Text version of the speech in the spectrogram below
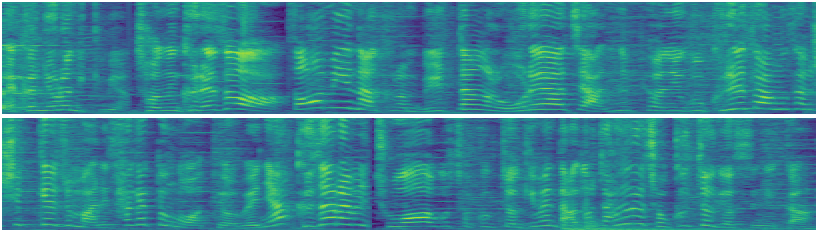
약간 이런 느낌이야. 저는 그래서 썸이나 그런 밀당을 오래 하지 않는 편이고, 그래서 항상 쉽게 좀 많이 사귀었던 것 같아요. 왜냐? 그 사람이 좋아하고 적극적이면 나도 항상 적극적이었으니까.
